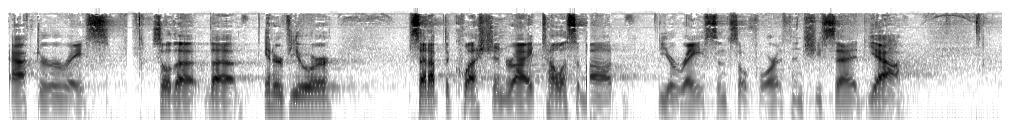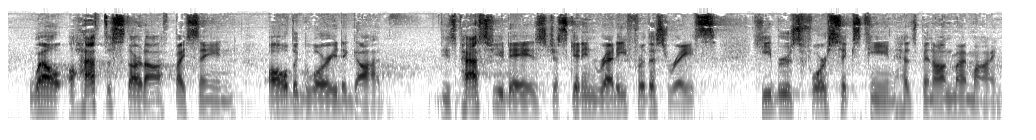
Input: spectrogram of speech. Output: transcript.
after her race. So the, the interviewer set up the question, right? Tell us about your race and so forth. And she said, Yeah. Well, I'll have to start off by saying all the glory to God. These past few days, just getting ready for this race, Hebrews 4:16 has been on my mind,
